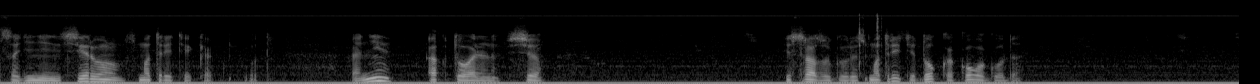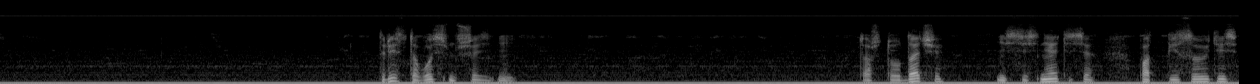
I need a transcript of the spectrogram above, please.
Соединение с сервером. Смотрите как вот они актуальны. Все и сразу говорю смотрите до какого года. Триста восемьдесят шесть дней Так что удачи, не стесняйтесь, подписывайтесь.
